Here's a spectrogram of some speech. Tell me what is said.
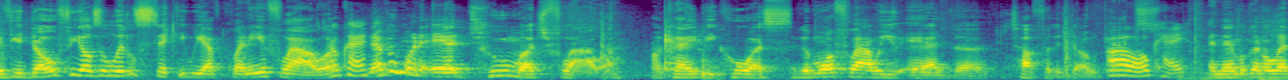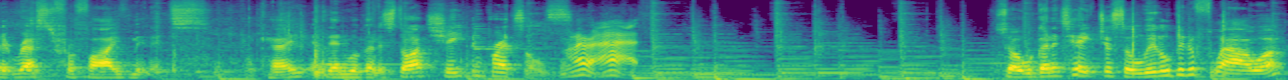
If your dough feels a little sticky, we have plenty of flour. Okay. Never want to add too much flour, okay? Because the more flour you add, the tougher the dough gets. Oh, okay. And then we're going to let it rest for five minutes, okay? And then we're going to start shaping pretzels. All right. So we're going to take just a little bit of flour,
